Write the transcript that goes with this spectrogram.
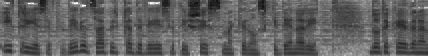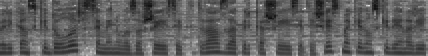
и 39,96 македонски денари. Додека еден американски долар се менува за 62,66 македонски денари,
